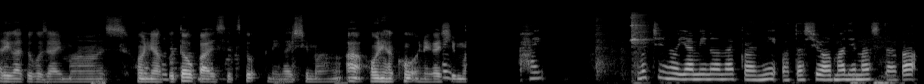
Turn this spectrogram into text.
ありがとうございます。翻訳と解説お願いします。あ、翻訳お願いします。はい。無知の闇の中に私は生まれましたが、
